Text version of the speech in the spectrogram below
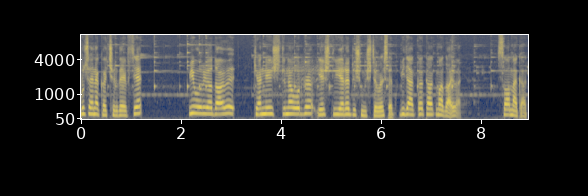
Bu sene kaçırdı hepsi. Bir vuruyordu abi. Kendi üstüne vurdu. Geçtiği yere düşmüştü mesela. Bir dakika kalkmadı hayvan. Sonra kalk.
